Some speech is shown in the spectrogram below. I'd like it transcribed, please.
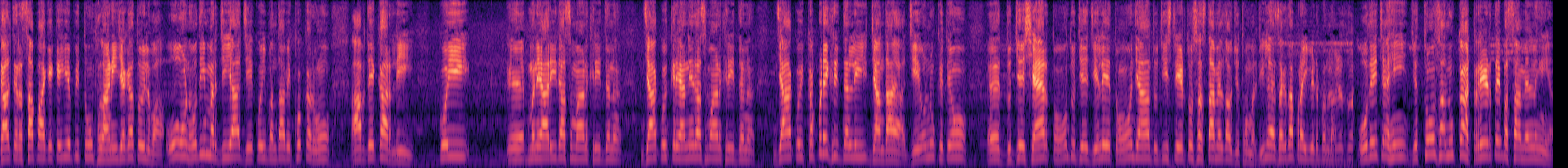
ਗੱਲ 'ਚ ਰੱਸਾ ਪਾ ਕੇ ਕਹੀਏ ਵੀ ਤੂੰ ਫਲਾਣੀ ਜਗ੍ਹਾ ਤੋਂ ਹੀ ਲਵਾ। ਉਹ ਹੁਣ ਉਹਦੀ ਮਰਜ਼ੀ ਆ ਜੇ ਕੋਈ ਬੰਦਾ ਵੇਖੋ ਘਰੋਂ ਆਪਦੇ ਘਰ ਲਈ ਕੋਈ ਮਨਿਆਰੀ ਦਾ ਸਮਾਨ ਖਰੀਦਣ ਜਾਂ ਕੋਈ ਕਰਿਆਨੇ ਦਾ ਸਮਾਨ ਖਰੀਦਣ ਜਾਂ ਕੋਈ ਕੱਪੜੇ ਖਰੀਦਣ ਲਈ ਜਾਂਦਾ ਆ। ਜੇ ਉਹਨੂੰ ਕਿਤੇੋਂ ਦੂਜੇ ਸ਼ਹਿਰ ਤੋਂ ਦੂਜੇ ਜ਼ਿਲ੍ਹੇ ਤੋਂ ਜਾਂ ਦੂਜੀ ਸਟੇਟ ਤੋਂ ਸਸਤਾ ਮਿਲਦਾ ਉਹ ਜਿੱਥੋਂ ਮਰਜ਼ੀ ਲੈ ਸਕਦਾ ਪ੍ਰਾਈਵੇਟ ਬੰਦਾ। ਉਹਦੇ 'ਚ ਅਸੀਂ ਜਿੱਥੋਂ ਸਾਨੂੰ ਘੱਟ ਰੇਟ ਤੇ ਬੱਸਾਂ ਮਿਲਣਗੀਆਂ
